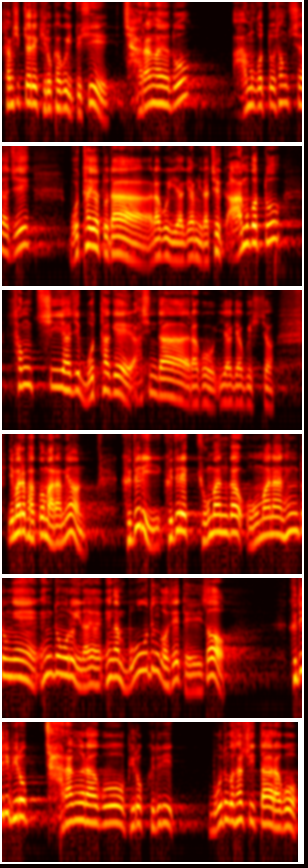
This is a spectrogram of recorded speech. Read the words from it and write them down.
30절에 기록하고 있듯이 자랑하여도 아무것도 성취하지 못하였도다라고 이야기합니다. 즉 아무것도 성취하지 못하게 하신다라고 이야기하고 계시죠. 이 말을 바꿔 말하면 그들이 그들의 교만과 오만한 행동의 행동으로 인하여 행한 모든 것에 대해서 그들이 비록 자랑을 하고 비록 그들이 모든 것을 할 수 있다라고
